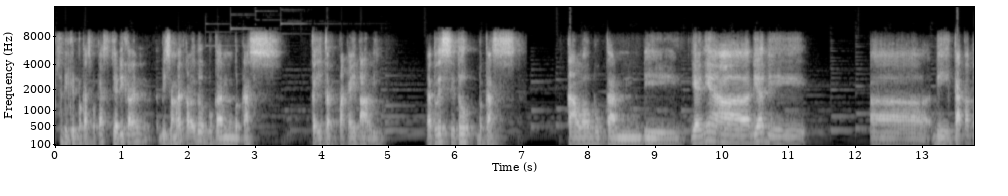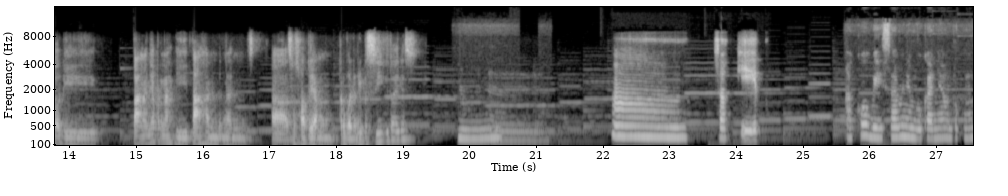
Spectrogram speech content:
sedikit bekas-bekas. Jadi kalian bisa ngeliat kalau itu bukan bekas keikat pakai tali. At least itu bekas kalau bukan di ya ini uh, dia di uh, diikat atau di tangannya pernah ditahan dengan uh, sesuatu yang terbuat dari besi gitu I guess. Hmm. Hmm. Hmm, sakit. Aku bisa menyembuhkannya untukmu.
